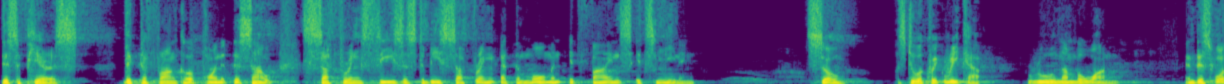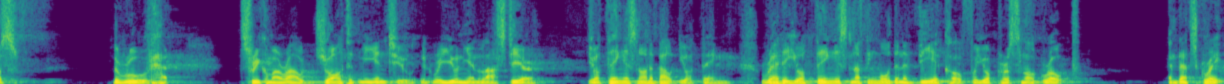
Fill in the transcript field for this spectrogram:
disappears. Viktor Frankl pointed this out. Suffering ceases to be suffering at the moment it finds its meaning. So, let's do a quick recap. Rule number one. And this was the rule that Srikumar Rao jolted me into at reunion last year. Your thing is not about your thing. Rather, your thing is nothing more than a vehicle for your personal growth. And that's great.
